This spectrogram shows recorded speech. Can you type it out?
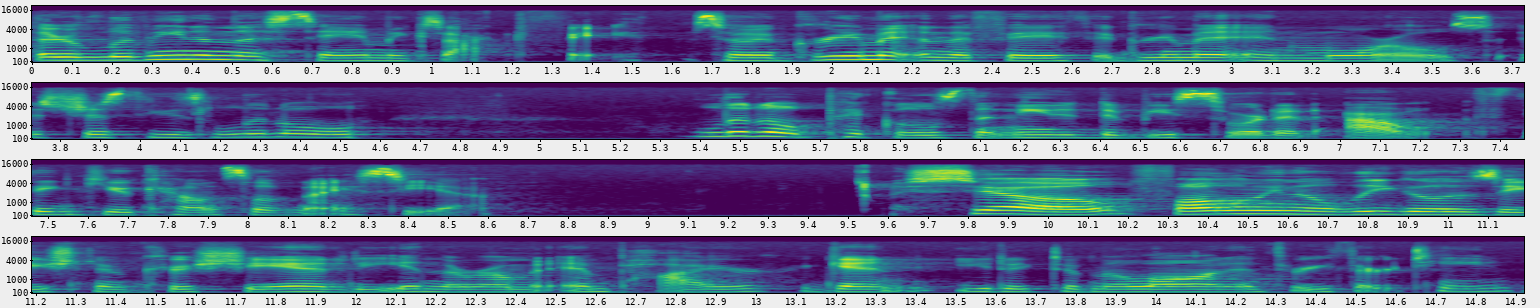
they're living in the same exact faith. So agreement in the faith, agreement in morals. It's just these little, little pickles that needed to be sorted out. Thank you, Council of Nicaea. So, following the legalization of Christianity in the Roman Empire, again, Edict of Milan in 313,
